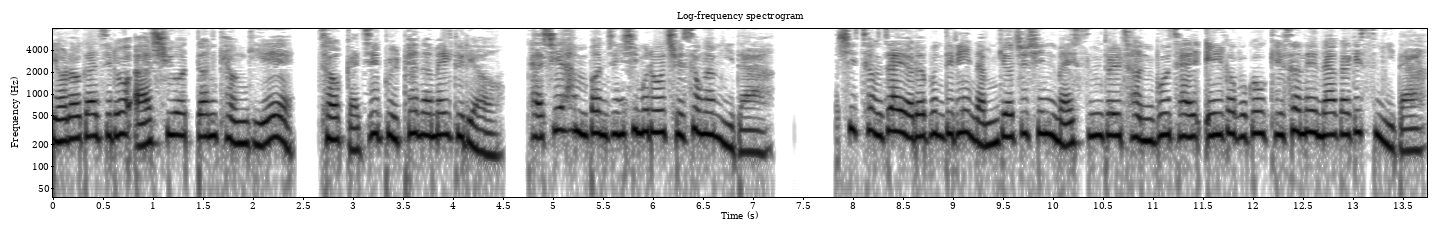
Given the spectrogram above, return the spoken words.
여러 가지로 아쉬웠던 경기에 저까지 불편함을 드려 다시 한번 진심으로 죄송합니다. 시청자 여러분들이 남겨주신 말씀들 전부 잘 읽어보고 개선해 나가겠습니다.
